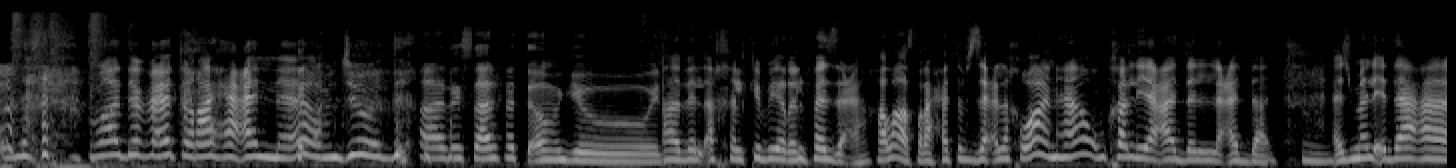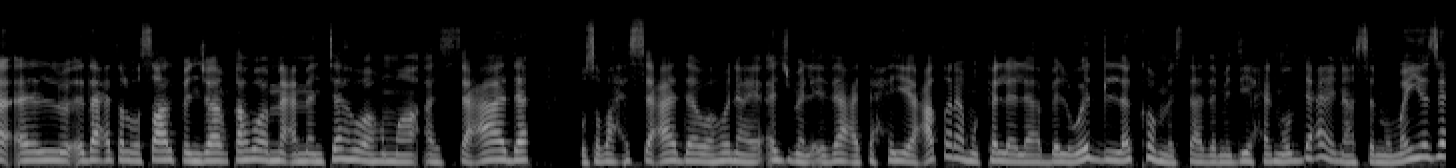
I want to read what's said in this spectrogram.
ما دفعت ورايحة عنه أم جود. هذه سالفة أم جود. هذا الأخ الكبير الفزعة. خلاص راح تفزع لأخوانها ومخليه عاد العداد. أجمل إذاعة إذاعة الوصال فنجان قهوة مع من تهوى هما السعادة. وصباح السعادة. وهنا يا أجمل إذاعة تحية عطرة مكللة بالود لكم أستاذة مديحة المبدعة ناس المميزة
